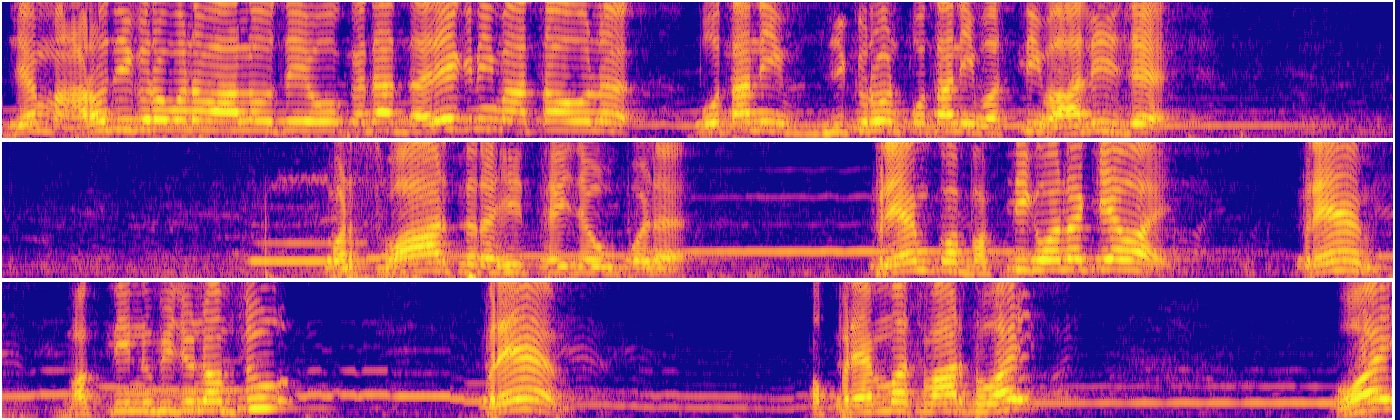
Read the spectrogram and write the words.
જેમ મારો દીકરો મને વાલો છે, એવો કદાચ દરેકની માતાઓને પોતાની દીકરો પોતાની વસ્તી વાલી છે. પણ સ્વાર્થ રહિત થઈ જવું પડે. પ્રેમ કો ભક્તિ કોને કહેવાય? પ્રેમ. ભક્તિનું બીજું નામ શું? પ્રેમ. પ્રેમમાં સ્વાર્થ હોય? હોય?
